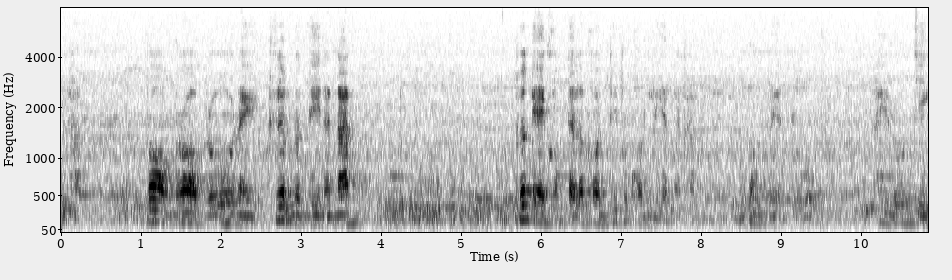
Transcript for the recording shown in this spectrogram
นะครับต้องรอบรู้ในเครื่องดนตรีนั้นๆ เครื่องเอกของแต่ละคนที่ทุกคนเรียนนะครับ ต้องเรียนรู้ให้รู้จริง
